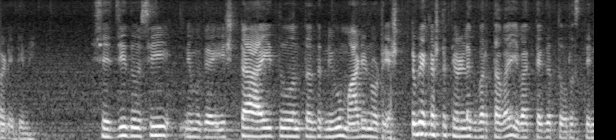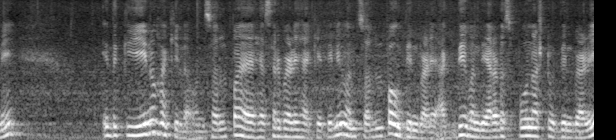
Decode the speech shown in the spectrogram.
ಮಾಡಿದ್ದೀನಿ. ಸಜ್ಜಿ ದೋಸೆ ನಿಮಗೆ ಇಷ್ಟ ಆಯಿತು ಅಂತಂದ್ರೆ ನೀವು ಮಾಡಿ ನೋಡಿರಿ. ಎಷ್ಟು ಬೇಕಷ್ಟು ತೆಳ್ಳಗೆ ಬರ್ತಾವೆ, ಇವಾಗ ತೆಗೆದು ತೋರಿಸ್ತೀನಿ. ಇದಕ್ಕೆ ಏನೂ ಹಾಕಿಲ್ಲ. ಒಂದು ಸ್ವಲ್ಪ ಹೆಸರುಬೇಳೆ ಹಾಕಿದ್ದೀನಿ, ಒಂದು ಸ್ವಲ್ಪ ಉದ್ದಿನಬೇಳೆ. ಅಗದಿ ಒಂದು ಎರಡು ಸ್ಪೂನಷ್ಟು ಉದ್ದಿನಬೇಳೆ.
